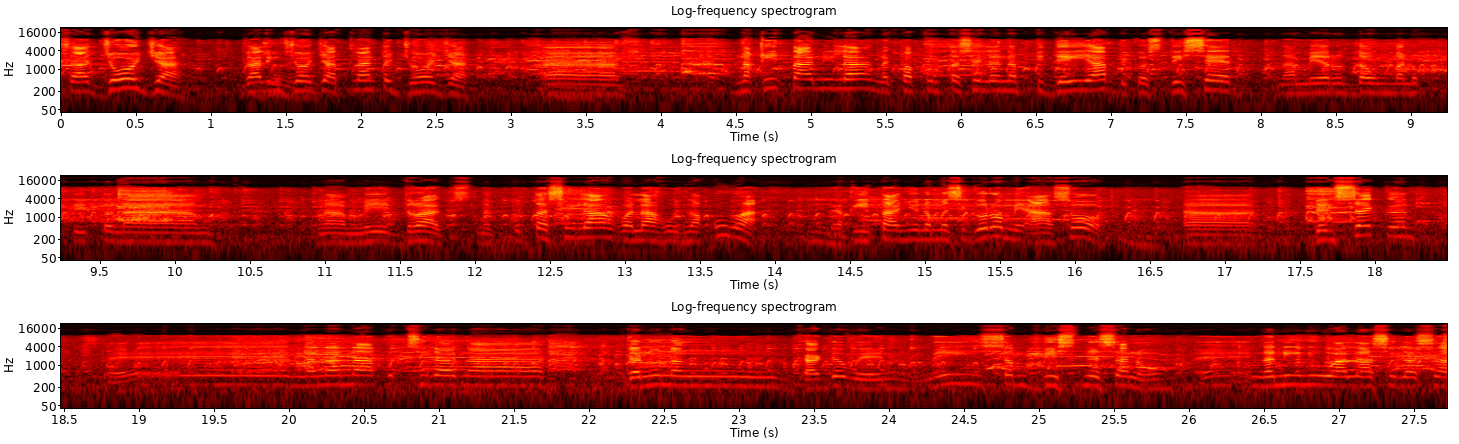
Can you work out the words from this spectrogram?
sa Georgia, galing Georgia, Atlanta, Georgia. Ah, nakita nila, nagpapunta sila ng PIDEA because they said na meron daw manok dito na na may drugs. Nagpunta sila, wala ho nakuha. Nakita nyo naman siguro may aso. Ah, then second, eh, nananakot sila na ganun ang gagawin. May some business ano, eh, naniniwala sila sa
